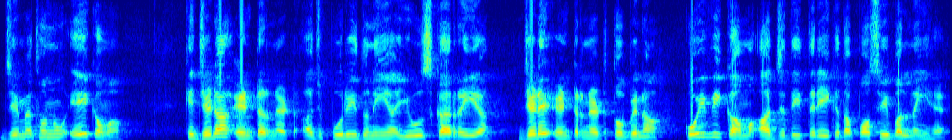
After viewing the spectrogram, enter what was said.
ਜੇ ਮੈਂ ਤੁਹਾਨੂੰ ਇਹ ਕਹਾਂ ਕਿ ਜਿਹੜਾ ਇੰਟਰਨੈਟ ਅੱਜ ਪੂਰੀ ਦੁਨੀਆ ਯੂਜ਼ ਕਰ ਰਹੀ ਆ, ਜਿਹੜੇ ਇੰਟਰਨੈਟ ਤੋਂ ਬਿਨਾ ਕੋਈ ਵੀ ਕੰਮ ਅੱਜ ਦੀ ਤਰੀਕ ਦਾ ਪੋਸੀਬਲ ਨਹੀਂ ਹੈ,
